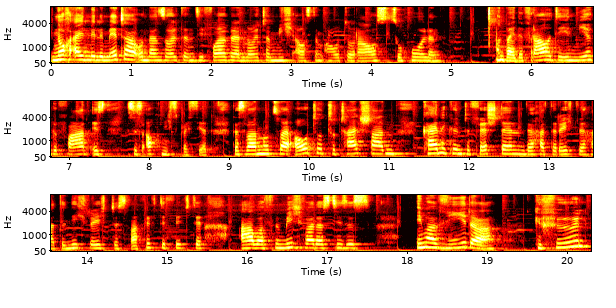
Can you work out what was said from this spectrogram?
noch ein Millimeter und dann sollten die Feuerwehrleute mich aus dem Auto rauszuholen. Und bei der Frau, die in mir gefahren ist, ist es auch nichts passiert. Das waren nur zwei Autos, Totalschaden. Keine könnte feststellen, wer hatte recht, wer hatte nicht recht. Das war 50-50. Aber für mich war das dieses immer wieder Gefühl,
